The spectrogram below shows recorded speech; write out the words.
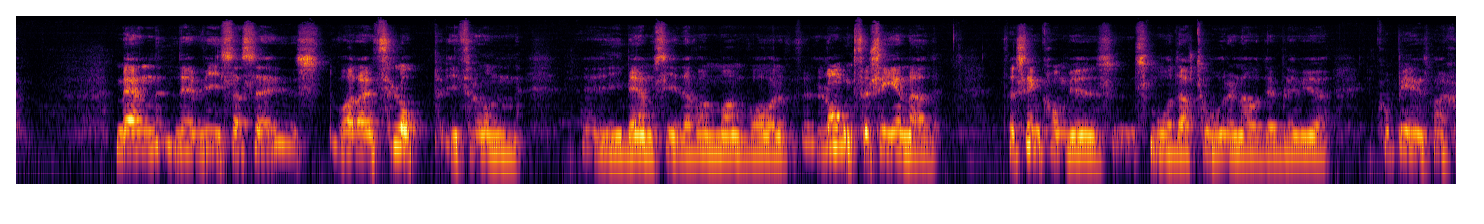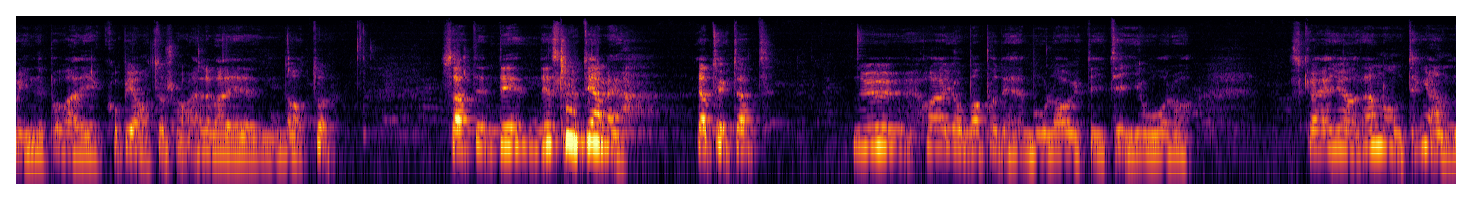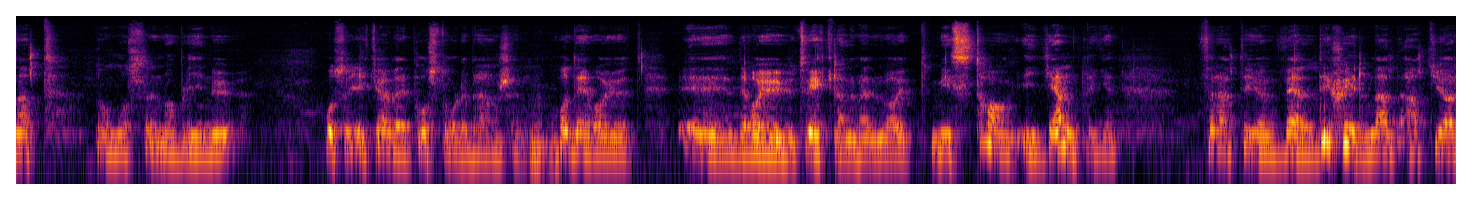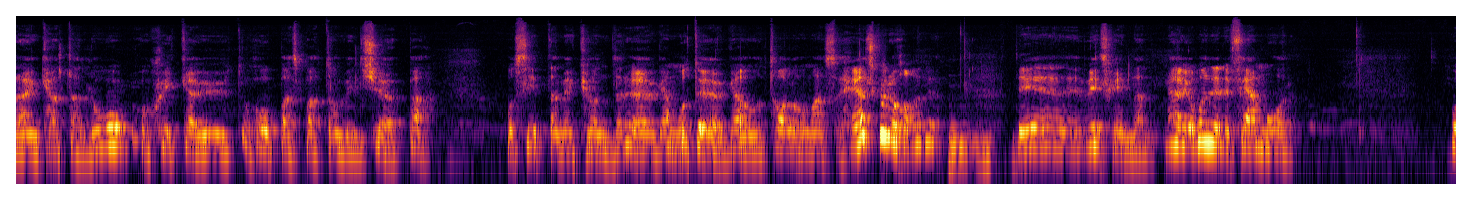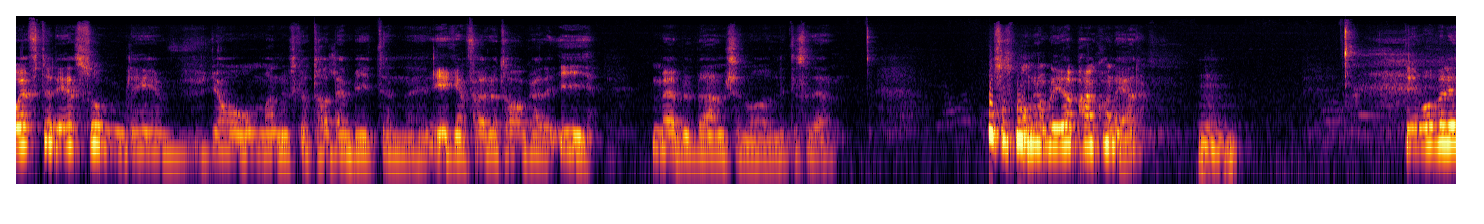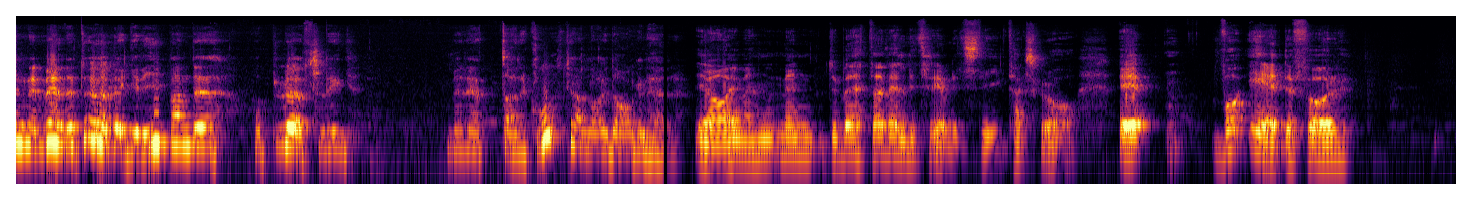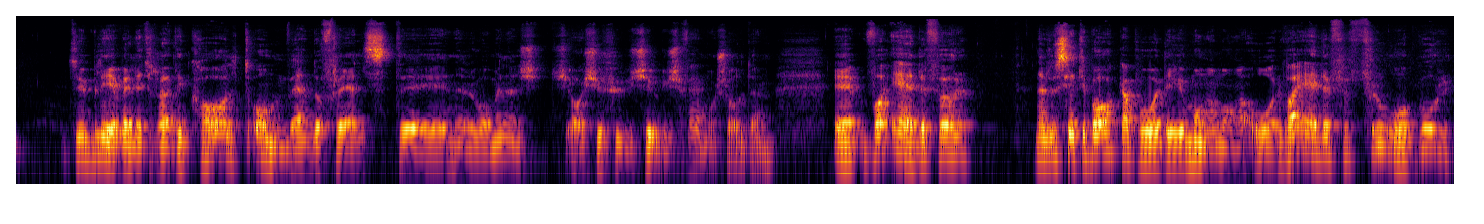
Men det visade sig vara en flopp ifrån eh, IBMs sida. Man var långt försenad. För sen kom ju små datorerna och det blev ju kopieringsmaskiner på varje kopiator, eller varje dator. Så att det, det slutade jag med. Jag tyckte att nu har jag jobbat på det här bolaget i tio år och ska jag göra någonting annat då måste det nog bli nu. Och så gick jag över i postorderbranschen. Mm. Och det var ju ett, eh, det var ju utvecklande men det var ett misstag egentligen. För att det är ju en väldig skillnad att göra en katalog och skicka ut och hoppas på att de vill köpa. Och sitta med kunder öga mot öga och tala om att så här ska du ha det. Mm. Det är en viss skillnad. Men jag jobbade i fem år. Och efter det så blev jag, om man nu ska ta den biten, egenföretagare i möbelbranschen och lite sådär. Och så småningom blev jag pensionär. Mm. Det var väl en väldigt övergripande och plötslig berättarkonst jag la i dagen här. Ja, men, men du berättar väldigt trevligt Stig. Tack ska du ha. Eh, vad är det för... Du blev väldigt radikalt omvänd och frälst eh, när du var mellan ja, 20-25 års åldern. Eh, vad är det för... När du ser tillbaka på det är många, många år. Vad är det för frågor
